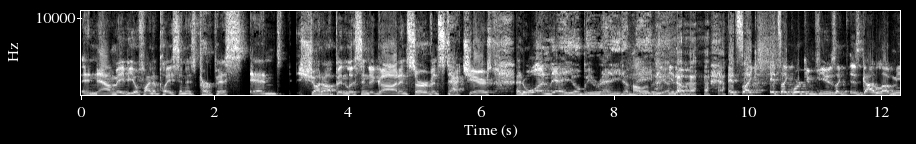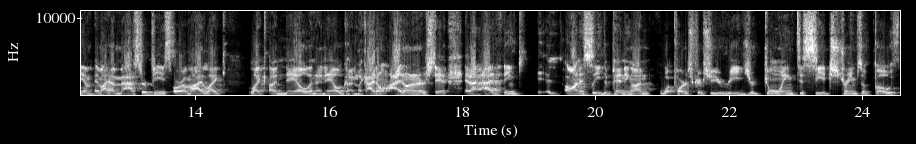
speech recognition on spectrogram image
and now maybe you'll find a place in his purpose and shut up and listen to God and serve and stack chairs and one day you'll be ready to make you know. It's like it's like we're confused. Like does God love me? Am, am I a masterpiece or am I like like a nail in a nail gun? Like I don't I don't understand. And I, I think uh, honestly depending on what part of scripture you read you're going to see extremes of both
